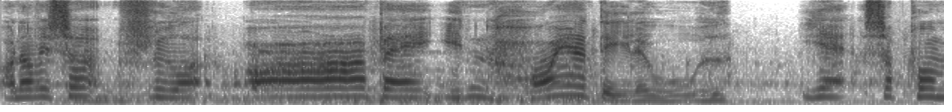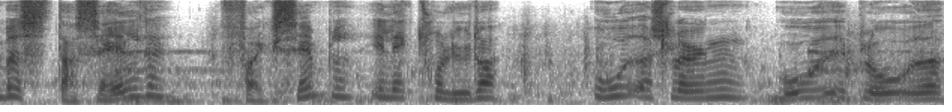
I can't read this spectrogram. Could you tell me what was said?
Og når vi så flyder opad i den højre del af uget, ja, så pumpes der salte, for eksempel elektrolytter, ud af slyngen, ud i blodet,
